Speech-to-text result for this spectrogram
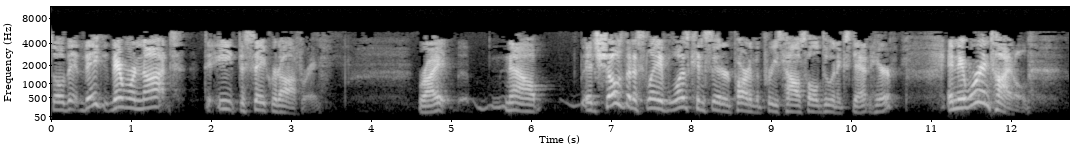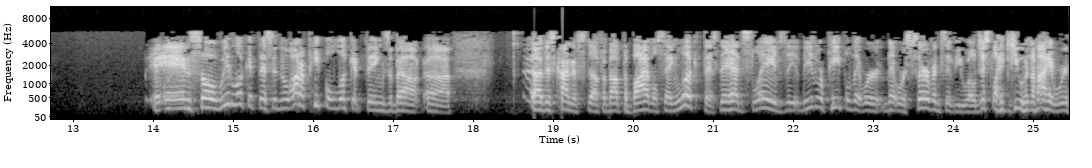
so they they, they were not to eat the sacred offering. Right now, it shows that a slave was considered part of the priest's household to an extent here, and they were entitled. And so we look at this, and a lot of people look at things about uh, uh, this kind of stuff about the Bible, saying, "Look at this. They had slaves. These were people that were that were servants, if you will, just like you and I. We're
